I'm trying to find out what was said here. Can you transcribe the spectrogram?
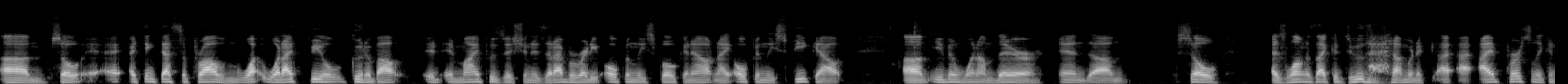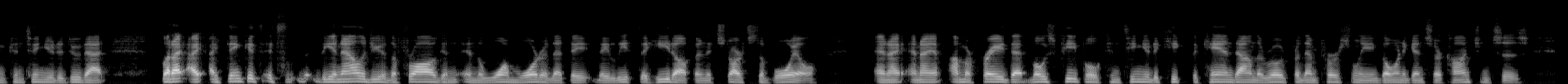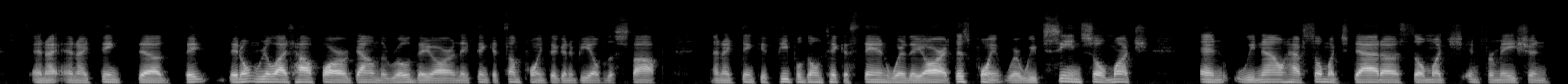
um, so I, I, think that's the problem what what i feel good about in, in, my position is that i've already openly spoken out and i openly speak out um, even when i'm there. And um, so as long as I could do that, I'm gonna. I, I personally can continue to do that, but I, I think it's it's the analogy of the frog in, in the warm water that they they leave the heat up and it starts to boil, and I and I I'm afraid that most people continue to kick the can down the road for them personally and going against their consciences, and I and I think uh, they they don't realize how far down the road they are, and they think at some point they're going to be able to stop. And I think if people don't take a stand where they are at this point, where we've seen so much, and we now have so much data, so much information,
